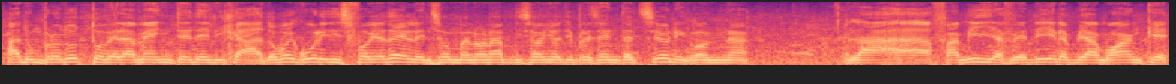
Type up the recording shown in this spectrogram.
ad, un prodotto veramente delicato. Poi Cuori di Sfogliatelle insomma, non ha bisogno di presentazioni con la famiglia Ferriere abbiamo anche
